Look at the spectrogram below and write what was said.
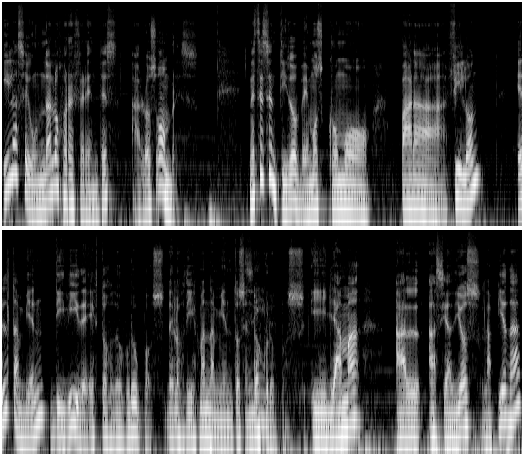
y la segunda los referentes a los hombres. En este sentido vemos como para Filón, él también divide estos dos grupos de los diez mandamientos en dos grupos y llama al hacia Dios la piedad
